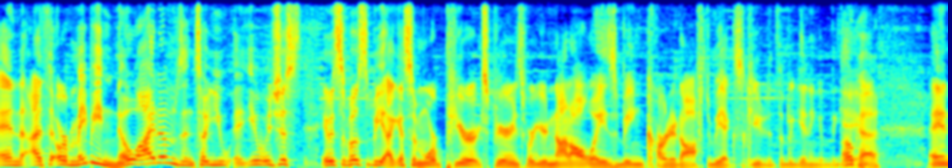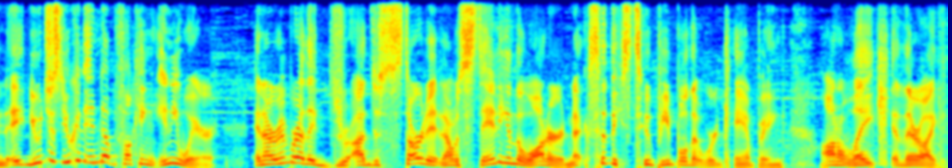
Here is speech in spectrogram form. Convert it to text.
and I th- or maybe no items, and so you it was just it was supposed to be I guess a more pure experience where you're not always being carted off to be executed at the beginning of the game. Okay. and it, you just you could end up fucking anywhere. And I remember they I just started and I was standing in the water next to these two people that were camping on a lake, and they're like.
